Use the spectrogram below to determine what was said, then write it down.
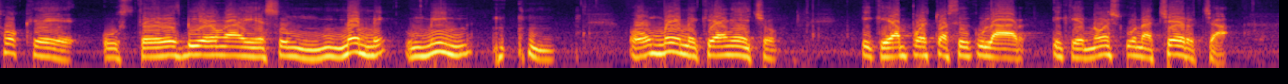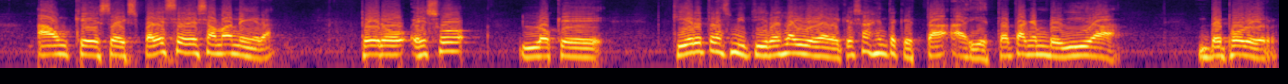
eso que ustedes vieron ahí es un meme, un meme, o un meme que han hecho y que han puesto a circular y que no es una chercha, aunque se exprese de esa manera, pero eso lo que quiere transmitir es la idea de que esa gente que está ahí está tan embebida de poder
